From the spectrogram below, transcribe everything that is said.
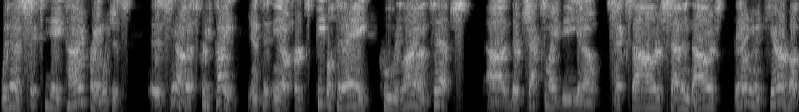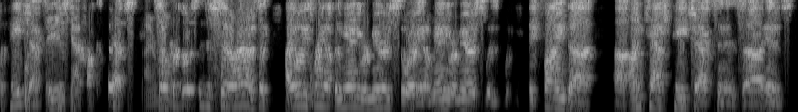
within a 60 day time frame, which is, is, you know, that's pretty tight. Yes. To, you know, for people today who rely on tips, uh, their checks might be, you know, six dollars, seven dollars. They don't even care about the paychecks. They, they just care about the tips. So for those to just sit around, it's like I always bring up the Manny Ramirez story. You know, Manny Ramirez was they find uh, uh, uncashed paychecks in his uh, in his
